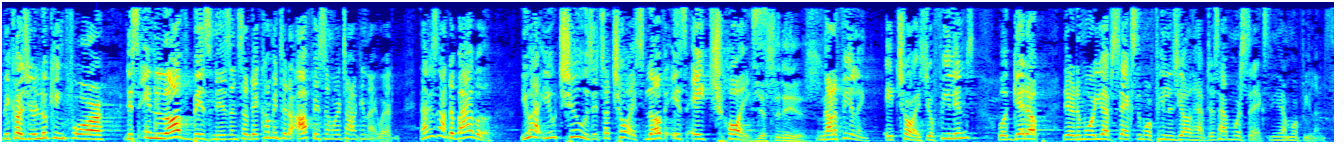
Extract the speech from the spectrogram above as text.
because you're looking for this in love business, and so they come into the office and we're talking like, well, that is not the Bible. You ha- you choose. It's a choice. Love is a choice. Yes, it is. Not a feeling. A choice. Your feelings will get up there. The more you have sex, the more feelings y'all have. Just have more sex, and you have more feelings.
